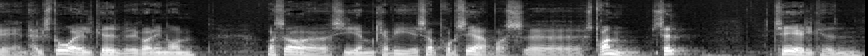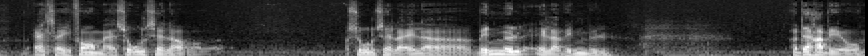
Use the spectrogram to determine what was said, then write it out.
en halv stor elkedel, vil jeg godt indrømme, og så øh, sige, jamen, kan vi så producere vores øh, strøm selv til elkedlen, altså i form af solceller, solceller eller vindmølle eller vindmølle. Og der har vi jo,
